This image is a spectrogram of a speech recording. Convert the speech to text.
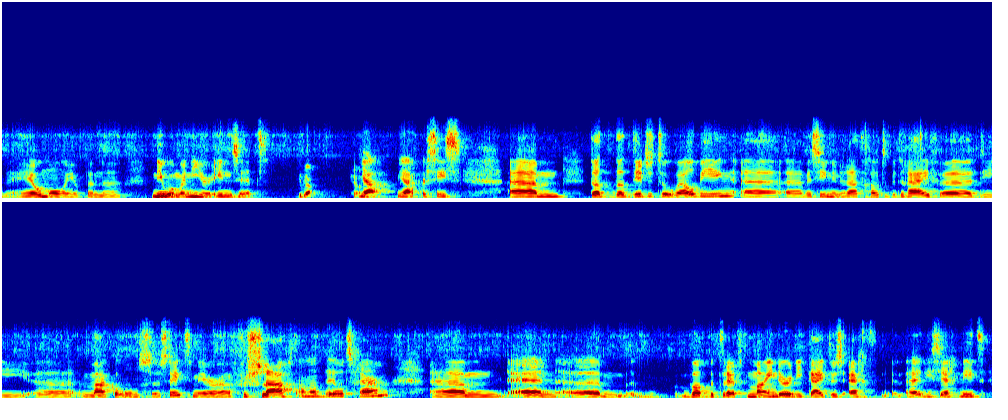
heel mooi op een uh, nieuwe manier inzet. Ja, ja. ja, precies. Um, dat, dat digital well-being, uh, uh, we zien inderdaad grote bedrijven die uh, maken ons steeds meer verslaafd aan het beeldscherm. Um, en um, wat betreft Minder, die kijkt dus echt, die zegt niet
